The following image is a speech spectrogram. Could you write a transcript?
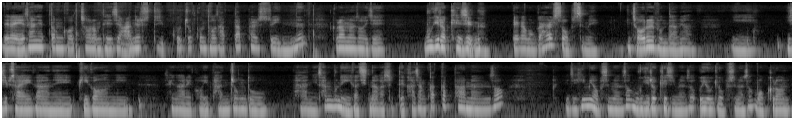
내가 예상했던 것처럼 되지 않을 수도 있고 조금 더 답답할 수 있는 그러면서 이제 무기력해지는 내가 뭔가 할 수 없음에 저를 본다면 이 24일간의 비건인 생활의 거의 반 정도 반이 3분의 2가 지나갔을 때 가장 깝깝하면서 이제 힘이 없으면서 무기력해지면서 의욕이 없으면서 뭐 그런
